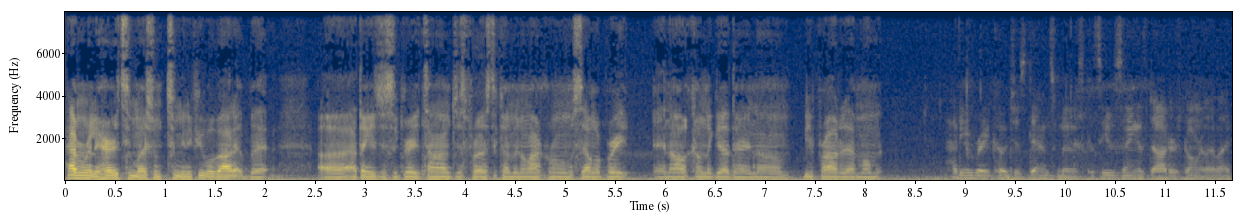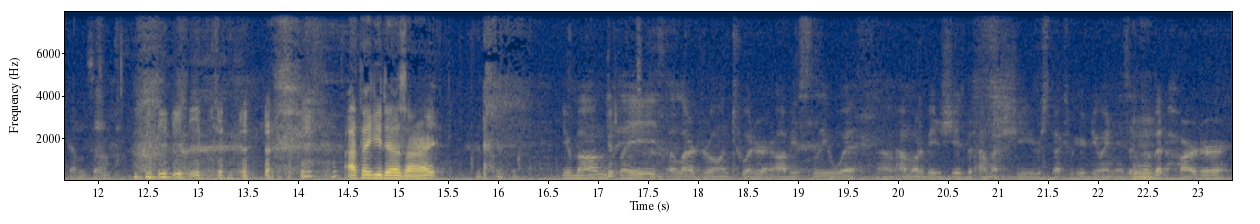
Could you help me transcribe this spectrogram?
haven't really heard too much from too many people about it, but uh, I think it's just a great time just for us to come in the locker room, celebrate, and all come together and um, be proud of that moment. How do you rate Coach's dance moves? Because he was saying his daughters don't really like them. So I think he does all right. Your mom plays a large role on Twitter, obviously, with um, how motivated she is, but how much she respects what you're doing. Is it mm-hmm. a little mm-hmm. bit harder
